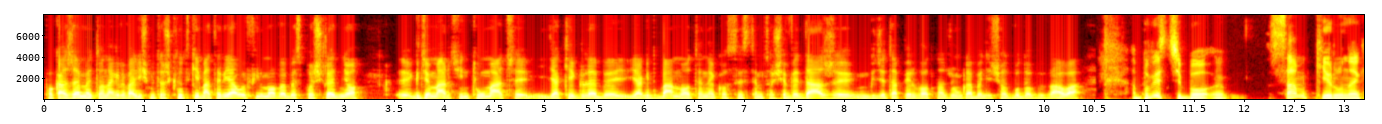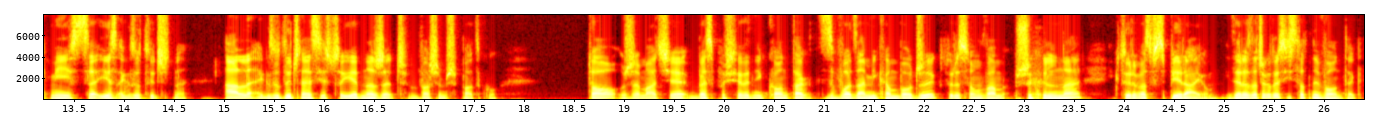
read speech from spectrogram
Pokażemy to. Nagrywaliśmy też krótkie materiały filmowe bezpośrednio, y, gdzie Marcin tłumaczy, jakie gleby, jak dbamy o ten ekosystem, co się wydarzy, gdzie ta pierwotna dżungla będzie się odbudowywała. A powiedzcie, bo y, sam kierunek, miejsce jest egzotyczne, ale egzotyczna jest jeszcze jedna rzecz w waszym przypadku – to, że macie bezpośredni kontakt z władzami Kambodży, które są wam przychylne i które was wspierają. I teraz dlaczego to jest istotny wątek?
